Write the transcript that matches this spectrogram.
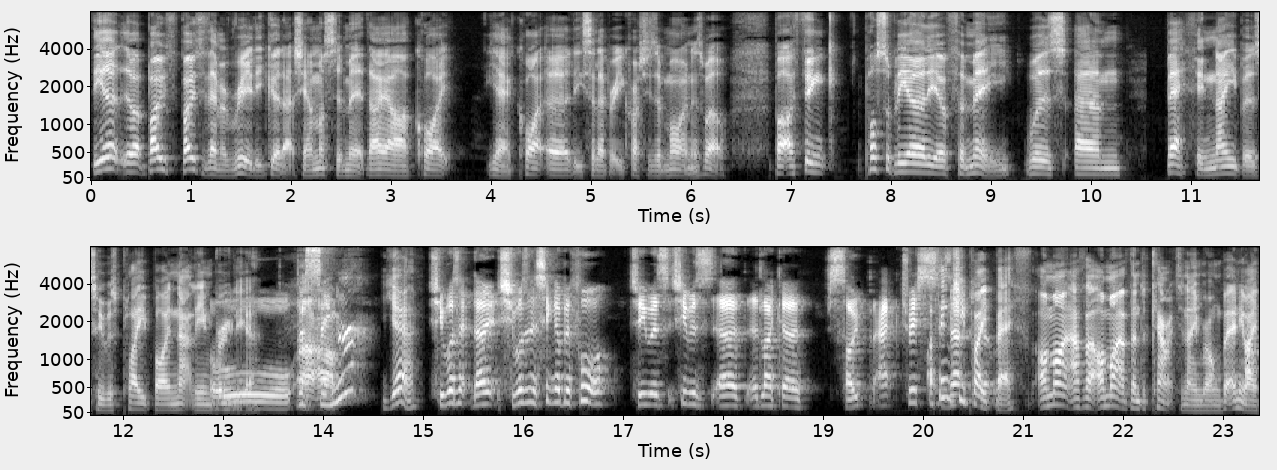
The uh, both both of them are really good. Actually, I must admit they are quite yeah quite early celebrity crushes of mine as well. But I think possibly earlier for me was um, Beth in Neighbours, who was played by Natalie Imbruglia. Ooh, The uh, singer? Yeah, She wasn't. No, she wasn't a singer before. She was. She was uh, like a soap actress. I think Is she that- played Beth. I might have that. I might have the character name wrong, but anyway,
